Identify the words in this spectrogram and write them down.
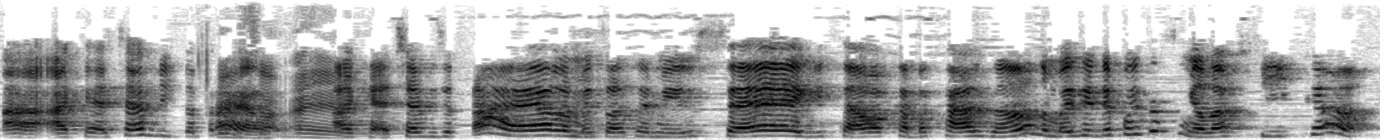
A, a Cat avisa pra Exa ela. É. A Cat avisa pra ela, mas ela também meio segue e tal, acaba casando, mas aí depois, assim, ela fica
